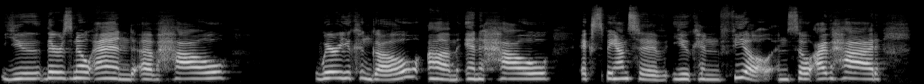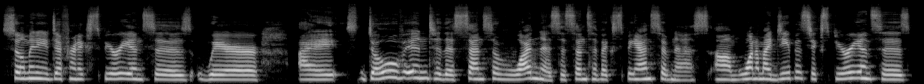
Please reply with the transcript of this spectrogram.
you there's no end of how where you can go um, and how expansive you can feel. And so I've had so many different experiences where I dove into this sense of oneness, a sense of expansiveness. Um, one of my deepest experiences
